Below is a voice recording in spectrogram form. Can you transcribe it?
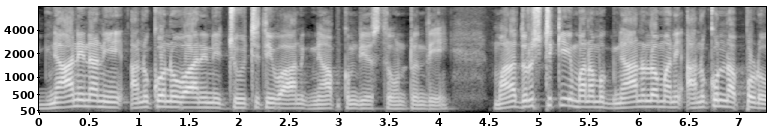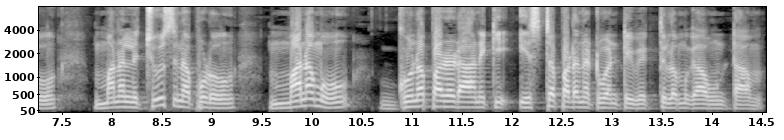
జ్ఞానినని అనుకొను వానిని చూచితివా అని జ్ఞాపకం చేస్తూ ఉంటుంది. మన దృష్టికి మనము జ్ఞానులమని అనుకున్నప్పుడు మనల్ని చూసినప్పుడు మనము గుణపడడానికి ఇష్టపడనటువంటి వ్యక్తులముగా ఉంటాం.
